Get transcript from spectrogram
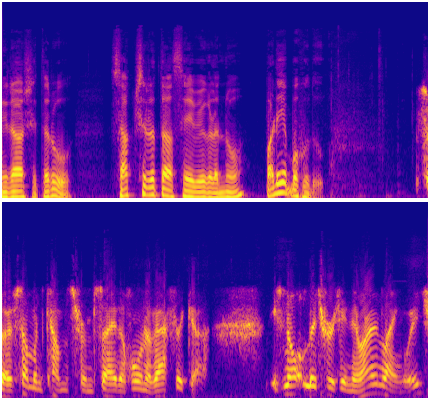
ನಿರಾಶ್ರಿತರು ಸಾಕ್ಷರತಾ ಸೇವೆಗಳನ್ನು ಪಡೆಯಬಹುದು So if someone comes from, say, the Horn of Africa, is not literate in their own language,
